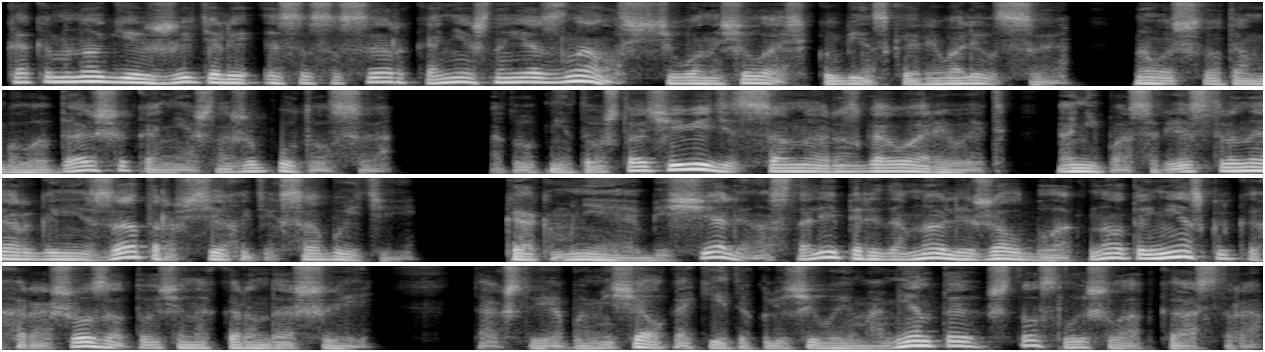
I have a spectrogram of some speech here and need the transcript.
Как и многие жители СССР, конечно, я знал, с чего началась кубинская революция. Но вот что там было дальше, конечно же, путался. А тут не то, что очевидец со мной разговаривает, а непосредственный организатор всех этих событий. Как мне и обещали, на столе передо мной лежал блокнот и несколько хорошо заточенных карандашей. Так что я помещал какие-то ключевые моменты, что слышал от Кастро.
